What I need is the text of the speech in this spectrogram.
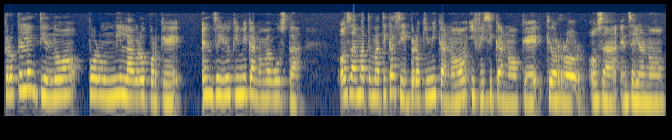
creo que le entiendo por un milagro porque en serio química no me gusta. O sea, matemática sí, pero química no y física no, qué, qué horror. O sea, en serio no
